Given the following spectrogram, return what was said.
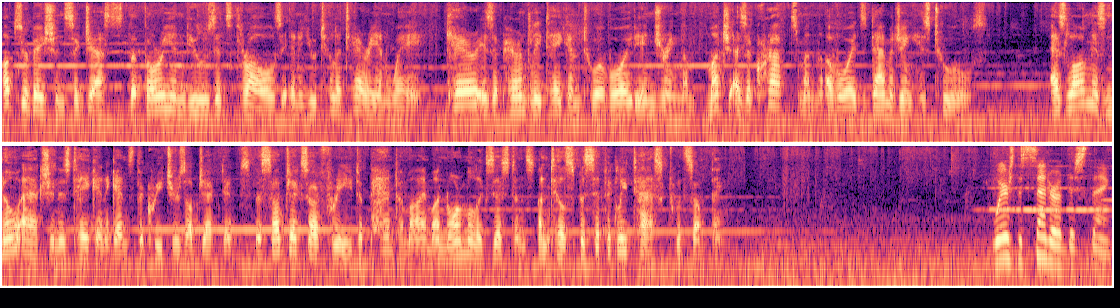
Observation suggests the Thorian views its thralls in a utilitarian way. Care is apparently taken to avoid injuring them, much as a craftsman avoids damaging his tools. As long as no action is taken against the creature's objectives, the subjects are free to pantomime a normal existence until specifically tasked with something. Where's the center of this thing?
